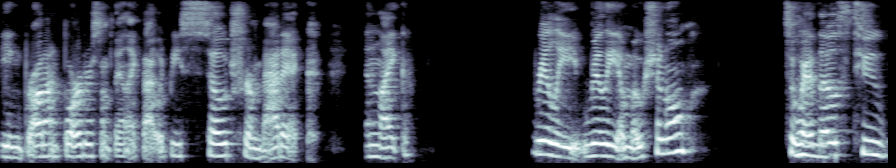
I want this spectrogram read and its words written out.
being brought on board or something like that would be so traumatic and like really really emotional to where Mm. those two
